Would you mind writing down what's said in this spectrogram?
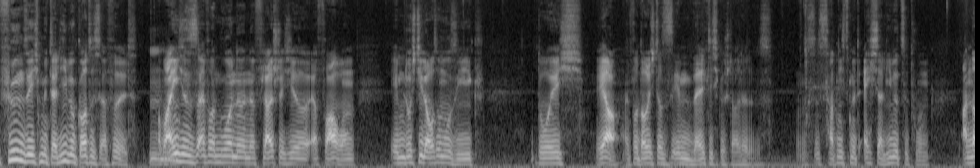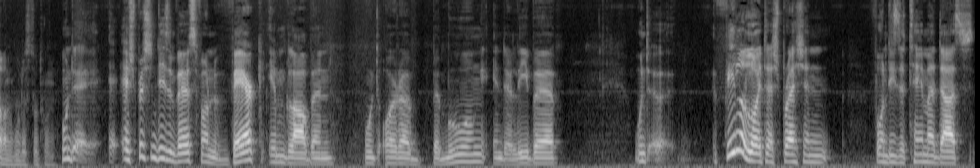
fühlen sich mit der Liebe Gottes erfüllt. Aber eigentlich ist es einfach nur eine, eine fleischliche Erfahrung, eben durch die laute Musik, durch, ja, einfach dadurch, dass es eben weltlich gestaltet ist. Es, es hat nichts mit echter Liebe zu tun, anderen Gutes zu tun. Und er, er spricht in diesem Vers von Werk im Glauben und eurer Bemühung in der Liebe. Und äh, viele Leute sprechen von diesem Thema, dass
